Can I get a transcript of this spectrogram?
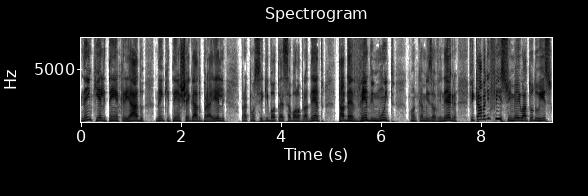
nem que ele tenha criado, nem que tenha chegado para ele para conseguir botar essa bola para dentro, tá devendo e muito com a camisa alvinegra, ficava difícil em meio a tudo isso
